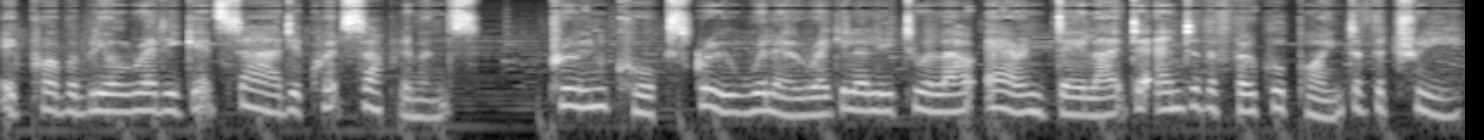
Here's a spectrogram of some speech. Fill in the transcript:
it probably already gets adequate supplements. Prune corkscrew willow regularly to allow air and daylight to enter the focal point of the tree,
